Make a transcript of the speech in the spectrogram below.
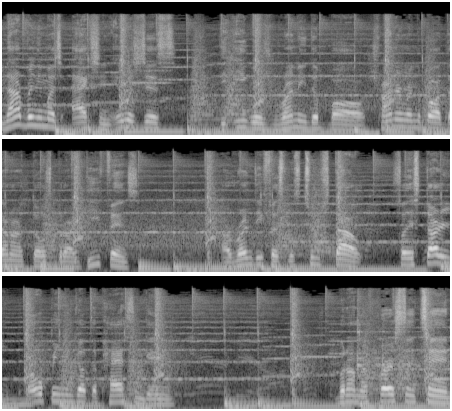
Not really much action. It was just the Eagles running the ball, trying to run the ball down our throats, but our defense, our run defense was too stout. So they started opening up the passing game. But on the first and 10,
